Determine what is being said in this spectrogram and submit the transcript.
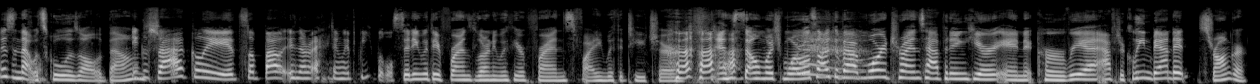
Isn't that what school is all about? Exactly, it's about interacting with people. Sitting with your friends, learning with your friends, fighting with a teacher, and so much more. We'll talk about more trends happening here in Korea after Clean Bandit, Stronger.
